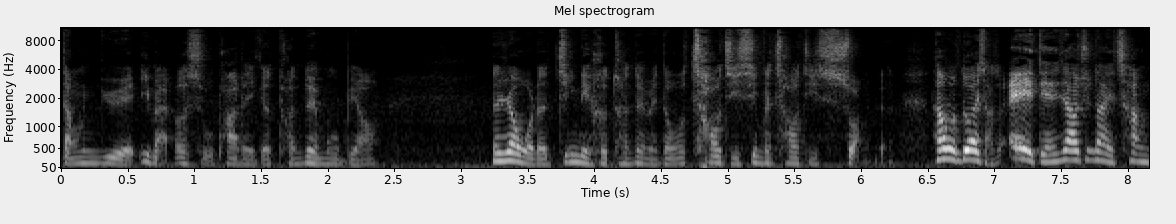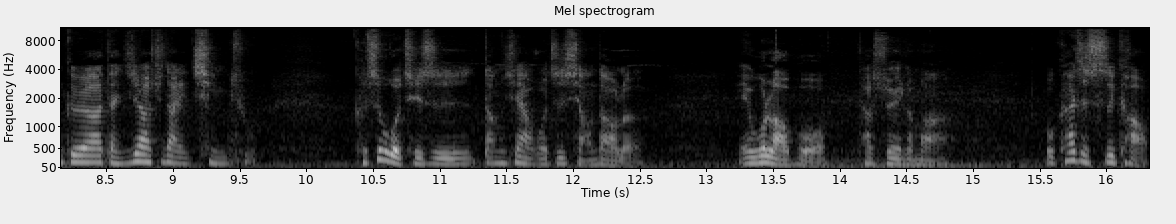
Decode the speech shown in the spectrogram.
当月一百二十五趴的一个团队目标，那让我的经理和团队们都超级兴奋、超级爽的。他们都在想说：“哎，等一下要去哪里唱歌啊？等一下要去哪里庆祝？”可是我其实当下我只想到了：“哎，我老婆她睡了吗？”我开始思考，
